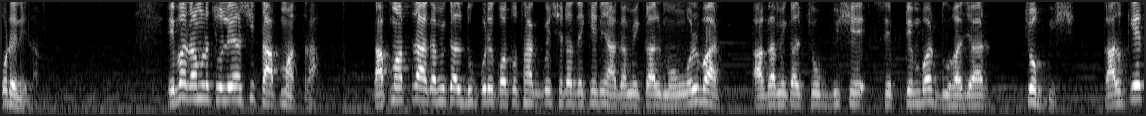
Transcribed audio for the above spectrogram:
করে নিলাম। এবার আমরা চলে আসি তাপমাত্রা। তাপমাত্রা আগামীকাল দুপুরে কত থাকবে সেটা দেখে নিই। আগামীকাল মঙ্গলবার আগামীকাল চব্বিশে সেপ্টেম্বর দু কালকের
